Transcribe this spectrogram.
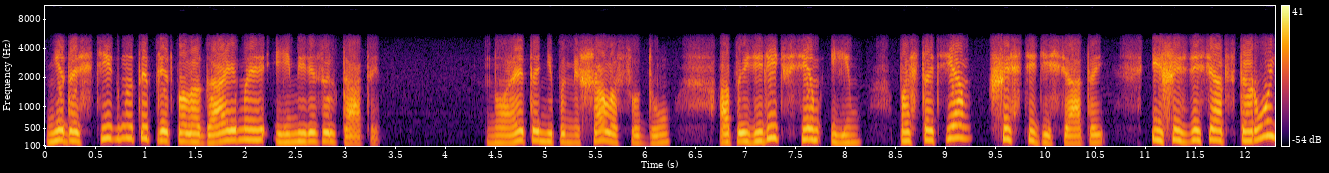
не достигнуты предполагаемые ими результаты. Но это не помешало суду определить всем им по статьям 60 и 62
